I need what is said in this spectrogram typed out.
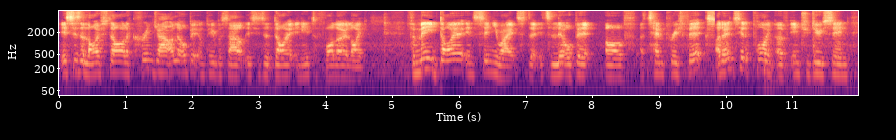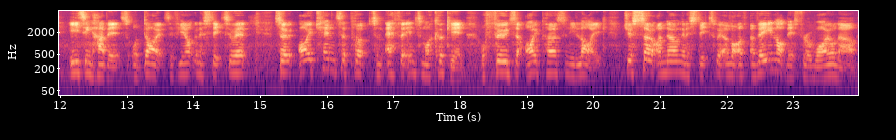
this is a lifestyle. I cringe out a little bit when people say like, this is a diet you need to follow. Like for me, diet insinuates that it's a little bit of a temporary fix. I don't see the point of introducing eating habits or diets if you're not going to stick to it. So I tend to put some effort into my cooking or foods that I personally like just so I know I'm going to stick to it a lot. Of, I've eaten like this for a while now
